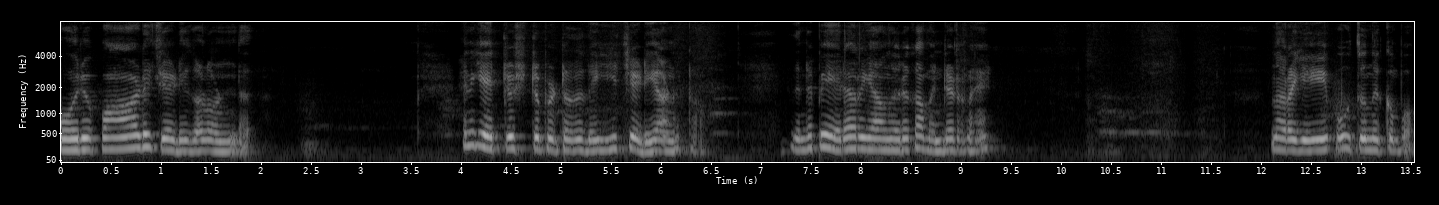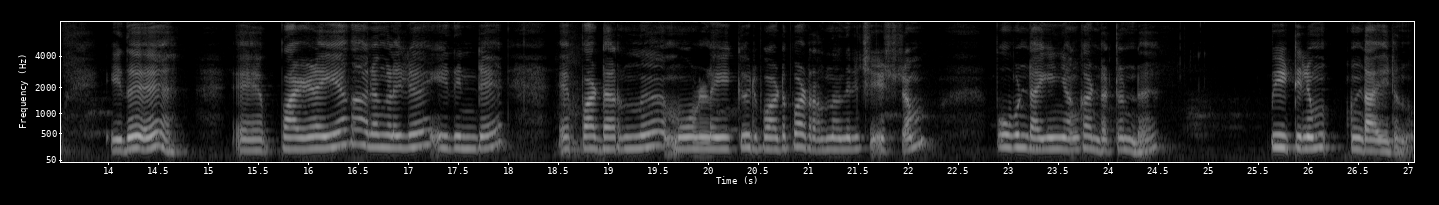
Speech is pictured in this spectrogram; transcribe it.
ഒരുപാട് ചെടികളുണ്ട്. എനിക്ക് ഏറ്റവും ഇഷ്ടപ്പെട്ടത് ഈ ചെടിയാണ് കേട്ടോ ഇതിന്റെ പേരറിയാവുന്നൊരു കമന്റ് ഇടണേ. നിറയെ പൂത്ത് നിൽക്കുമ്പോൾ ഇത് പഴയ കാലങ്ങളിൽ ഇതിന്റെ പടർന്ന് മുകളിലേക്ക് ഒരുപാട് പടർന്നതിന് ശേഷം പൂവുണ്ടായി ഞാൻ കണ്ടിട്ടുണ്ട്. വീട്ടിലും ഉണ്ടായിരുന്നു.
